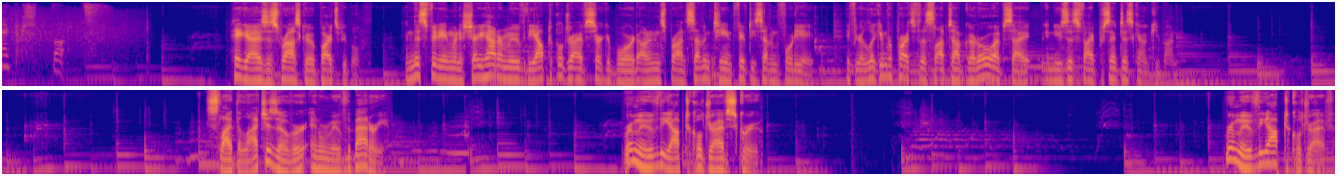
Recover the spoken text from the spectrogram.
Xbox. Hey guys, it's Roscoe, Parts People. In this video, I'm going to show you how to remove the optical drive circuit board on an Inspiron 175748. If you're looking for parts for this laptop, go to our website and use this 5% discount coupon. Slide the latches over and remove the battery. Remove the optical drive screw. Remove the optical drive.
